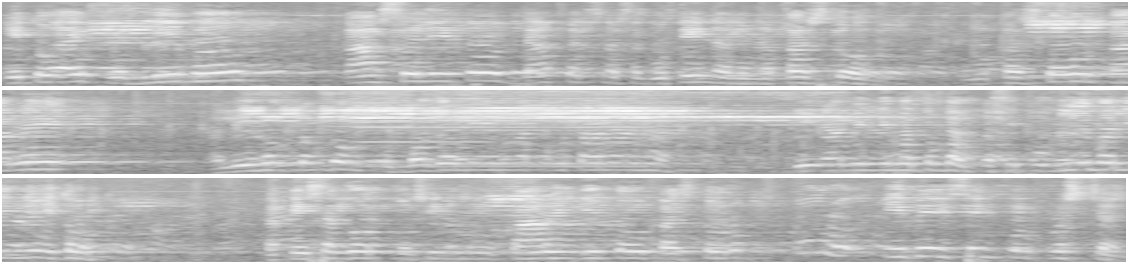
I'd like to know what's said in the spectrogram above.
Ito ay problema, kasal ito, dapat sasagutin ng mga pastor. Mga pastor, pare, halihok lang dong, tubagan niyo yung mga pangutanan ha. Di namin ni matubag kasi problema ninyo ito. Pakisagot kung sino mga pare dito, pastor, puro, even simple Christian.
